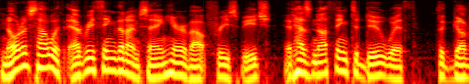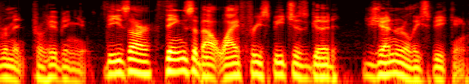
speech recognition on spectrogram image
notice how with everything that I'm saying here about free speech, it has nothing to do with the government prohibiting you. These are things about why free speech is good, generally speaking,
